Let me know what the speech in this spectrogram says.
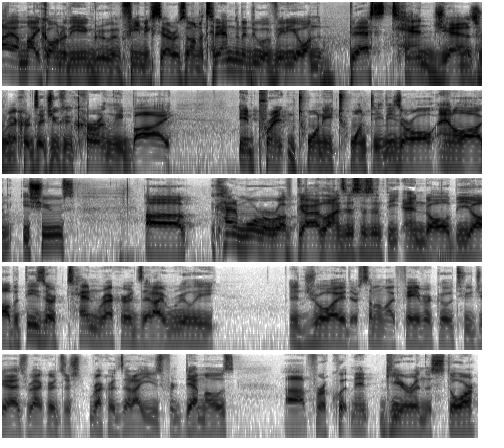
Hi, I'm Mike, owner of the InGroove in Phoenix, Arizona. Today I'm going to do a video on the best 10 jazz records that you can currently buy in print in 2020. These are all analog issues. Uh, kind of more of a rough guidelines. This isn't the end all be all, but these are 10 records that I really enjoy. They're some of my favorite go-to jazz records. They're records that I use for demos, uh, for equipment, gear in the store.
